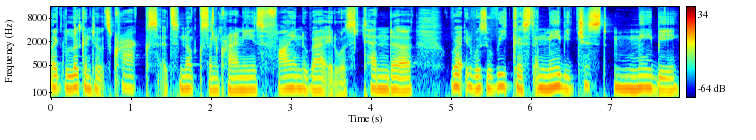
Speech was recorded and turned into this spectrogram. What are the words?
Like look into its cracks its nooks and crannies find where it was tender where it was weakest and maybe just maybe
